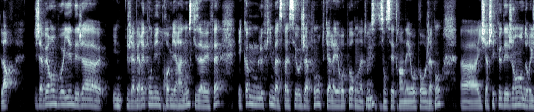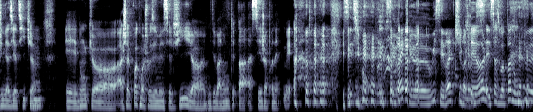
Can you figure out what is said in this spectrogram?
alors j'avais envoyé déjà une j'avais répondu à une première annonce qu'ils avaient fait et comme le film va se passer au Japon en tout cas à l'aéroport on a trouvé Mhm. que c'était censé être un aéroport au Japon euh, ils cherchaient que des gens d'origine asiatique Mhm. Et donc euh, à chaque fois que moi je faisais mes selfies euh, ils me disaient bah non t'es pas assez japonais mais effectivement c'est vrai que oui, c'est vrai que je suis créole et ça se voit pas non plus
